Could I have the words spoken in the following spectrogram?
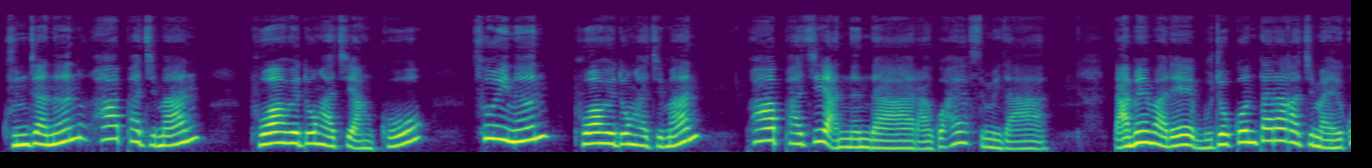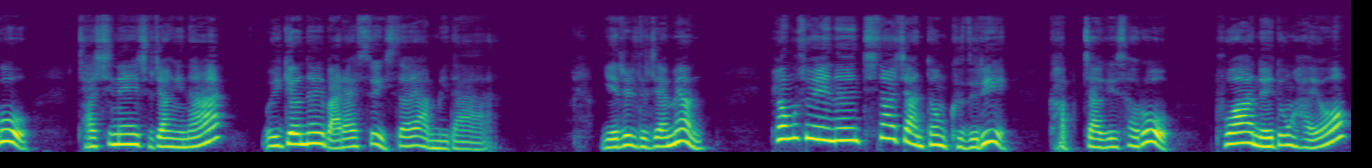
군자는 화합하지만 부화회동하지 않고 소인은 부화회동하지만 화합하지 않는다라고 하였습니다. 남의 말에 무조건 따라가지 말고 자신의 주장이나 의견을 말할 수 있어야 합니다. 예를 들자면 평소에는 친하지 않던 그들이 갑자기 서로 부하뇌동하여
